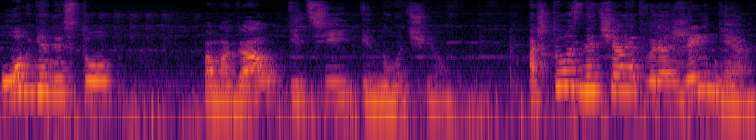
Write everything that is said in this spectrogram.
Огненный столб помогал идти и ночью. А что означает выражение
